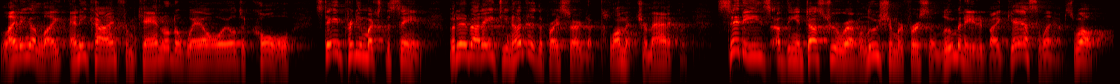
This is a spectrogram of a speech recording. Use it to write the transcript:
lighting a light, any kind, from candle to whale oil to coal, stayed pretty much the same. But in about 1800, the price started to plummet dramatically. Cities of the Industrial Revolution were first illuminated by gas lamps. Well,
